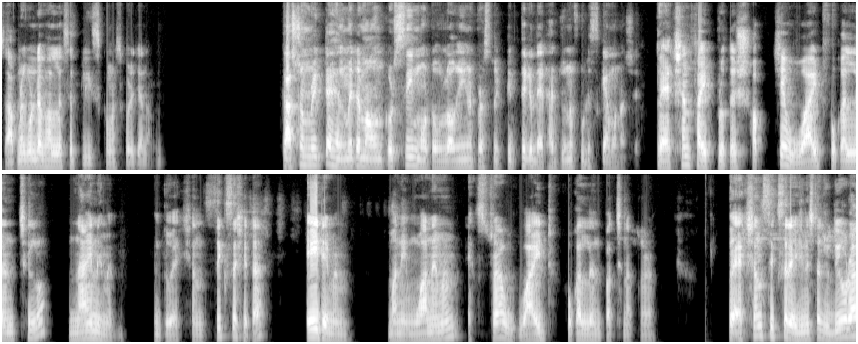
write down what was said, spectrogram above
So আপনার কোনটা ভালো লাগছে প্লিজ কমেন্টস করে জানাবেন। কাস্টম রিগটা হেলমেটে মাউন্ট করছি মোটো ব্লগিং এর পার্সপেক্টিভ থেকে দেখার জন্য ফুটেজ কেমন আসে? তো অ্যাকশন ফাইভ প্রোতে সবচেয়ে ওয়াইড ফোকাল লেন্থ ছিল নাইন এম এম কিন্তু অ্যাকশন সিক্সে সেটা এইট এম এম মানে one M M extra wide focal length পাচ্ছেন আপনারা। তো অ্যাকশন সিক্সের এই জিনিসটা যদিও ওরা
